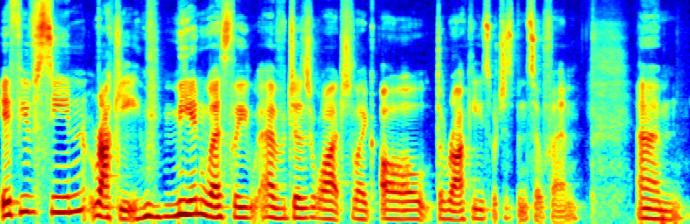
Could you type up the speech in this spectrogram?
If you've seen Rocky, me and Wesley have just watched like all the Rockies, which has been so fun. Um,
